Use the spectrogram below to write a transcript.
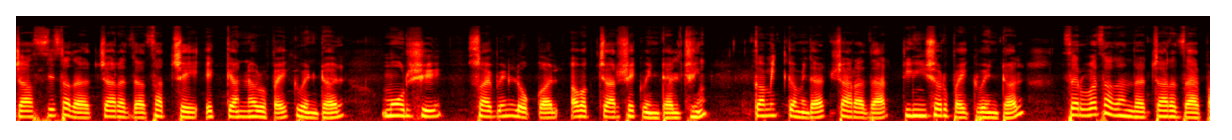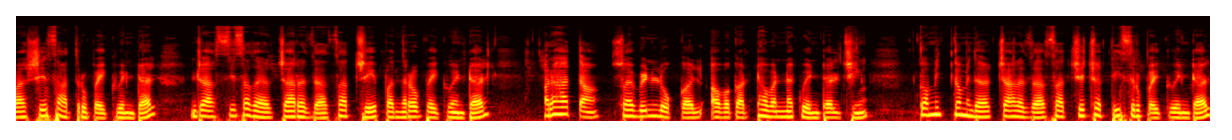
जास्तीचा दर चार हजार सातशे एक्क्याण्णव रुपये क्विंटल मोर्शी सोयाबीन लोकल अवक चारशे क्विंटलची कमीत कमी दर चार हजार तीनशे रुपये क्विंटल सर्वसाधारण दर चार हजार पाचशे सात रुपये क्विंटल जास्तीचा दर चार हजार सातशे पंधरा रुपये क्विंटल. राहता सोयाबीन लोकल आवक अठ्ठावन्न क्विंटलची कमीत कमी दर चार हजार सातशे छत्तीस रुपये क्विंटल.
